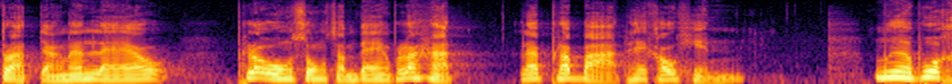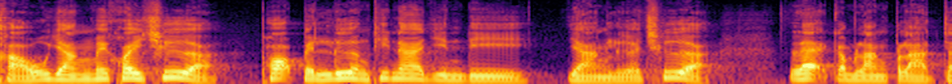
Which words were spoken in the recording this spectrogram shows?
ตรัสอย่างนั้นแล้ว พระองค์ทรงสำแดงพระหัตถ์และพระบาทให้เขาเห็น เมื่อพวกเขายังไม่ค่อยเชื่อ เพราะเป็นเรื่องที่น่ายินดีอย่างเหลือเชื่อ และกำลังประหลาดใจ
